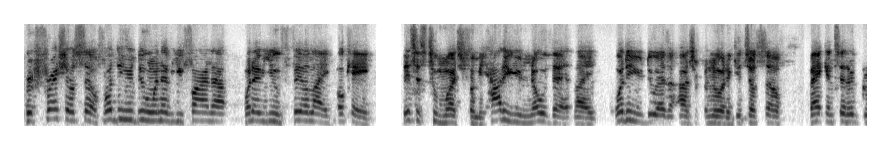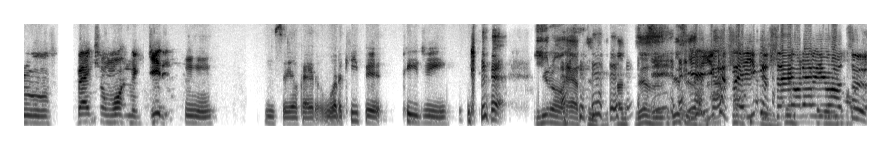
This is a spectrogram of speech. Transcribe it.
refresh yourself? What do you do whenever you find out whenever you feel like okay, this is too much for me? How do you know that? Like, what do you do as an entrepreneur to get yourself back into the groove back to wanting to get it. Mm-hmm. You say, okay, well, to keep it PG. you don't have to. This is, this is yeah. You can say you can say whatever you want to.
